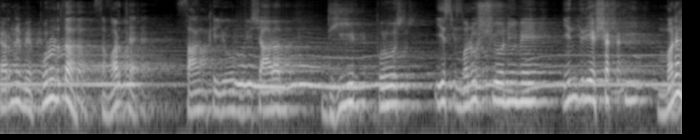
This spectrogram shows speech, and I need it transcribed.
करने में पूर्णतः समर्थ है। सांख्य योग, विशारद, धीर, पुरुष, इस मनुष्योनि में इंद्रिय शक्ति, मन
